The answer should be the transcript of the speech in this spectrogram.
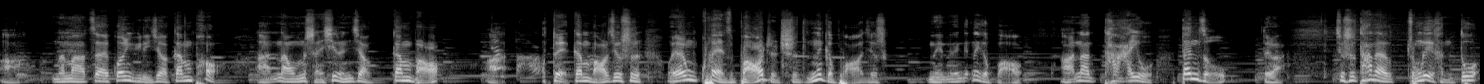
啊，那么在关语里叫干泡啊，那我们陕西人叫干薄啊，干薄，对，干薄就是我要用筷子薄着吃的那个薄，就是那那个那个薄啊，那它还有单走，对吧？就是它的种类很多。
